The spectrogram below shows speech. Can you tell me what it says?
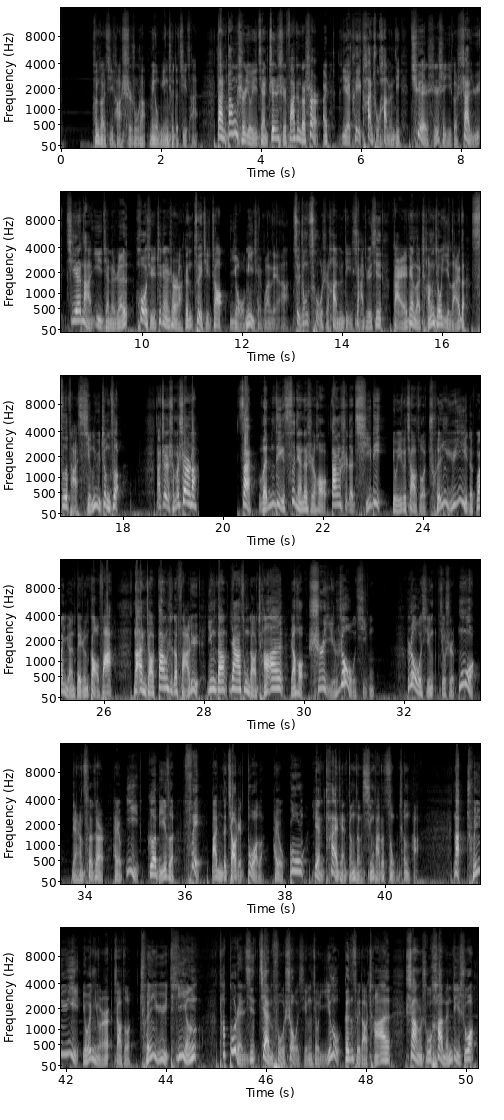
很可惜哈，史书上没有明确的记载。但当时有一件真实发生的事儿，哎，也可以看出汉文帝确实是一个善于接纳意见的人。或许这件事儿啊，跟罪己诏有密切关联啊，最终促使汉文帝下决心改变了长久以来的司法刑狱政策。那这是什么事儿呢？在文帝四年的时候，当时的齐地有一个叫做淳于意的官员被人告发，那按照当时的法律，应当押送到长安，然后施以肉刑。肉刑就是墨脸上刺字儿，还有义割鼻子，废把你的脚给剁了，还有宫变太监等等刑罚的总称哈。那淳于意有个女儿叫做淳于缇萦，他不忍心见父受刑，就一路跟随到长安，上书汉文帝说：“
